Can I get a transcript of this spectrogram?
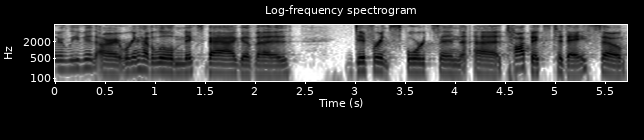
Leave it. All right. We're going to have a little mixed bag of uh, different sports and uh, topics today. So,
